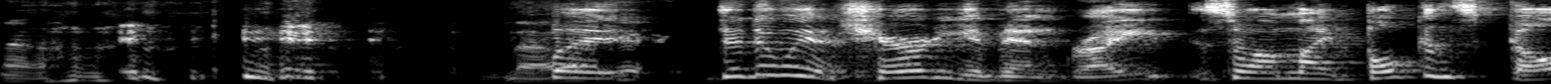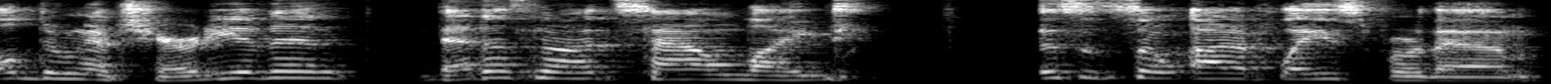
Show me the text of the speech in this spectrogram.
No. No. but they're doing a charity event, right? So I'm like, Bulk and Skull doing a charity event? That does not sound like this is so out of place for them.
